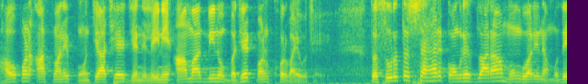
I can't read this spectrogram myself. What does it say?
ભાવ પણ આસમાને પહોંચ્યા છે, જેને લઈને આમ આદમીનો બજેટ પણ ખોરવાયો છે. તો સુરત શહેર કોંગ્રેસ દ્વારા મોંઘવારીના મુદ્દે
